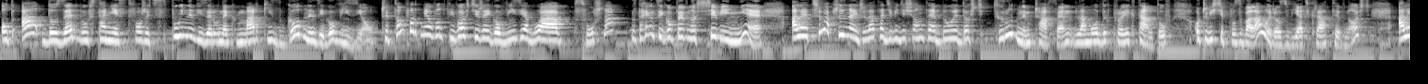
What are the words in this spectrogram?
od A do Z był w stanie stworzyć spójny wizerunek marki zgodny z jego wizją. Czy Tom Ford miał wątpliwości, że jego wizja była słuszna? Zdając jego pewność siebie, nie, ale trzeba przyznać, że lata 90. były dość trudnym czasem dla młodych projektantów. Oczywiście pozwalały rozwijać kreatywność, ale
